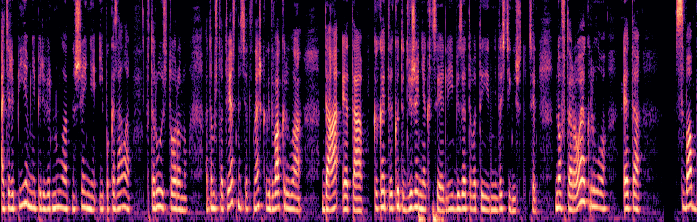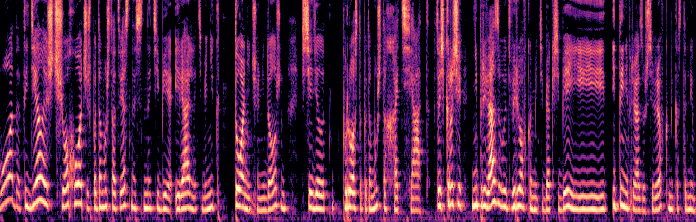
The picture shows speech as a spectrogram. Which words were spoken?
А терапия мне перевернула отношения и показала вторую сторону о том, что ответственность это, знаешь, как два крыла. Да, это какое-то какое движение к цели, и без этого ты не достигнешь эту цель. Но второе крыло это свобода, ты делаешь, что хочешь, потому что ответственность на тебе, и реально тебе никто никто ничего не должен, все делают просто потому, что хотят. То есть, короче, не привязывают веревками тебя к себе, и, и ты не привязываешься веревками к остальным.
